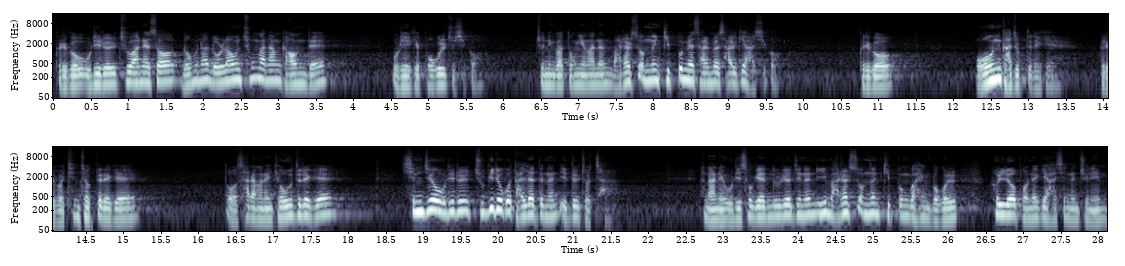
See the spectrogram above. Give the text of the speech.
그리고 우리를 주 안에서 너무나 놀라운 충만한 가운데 우리에게 복을 주시고 주님과 동행하는 말할 수 없는 기쁨의 삶을 살게 하시고 그리고 온 가족들에게 그리고 친척들에게 또 사랑하는 교우들에게 심지어 우리를 죽이려고 달려드는 이들조차 하나님 우리 속에 누려지는 이 말할 수 없는 기쁨과 행복을 흘려 보내게 하시는 주님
